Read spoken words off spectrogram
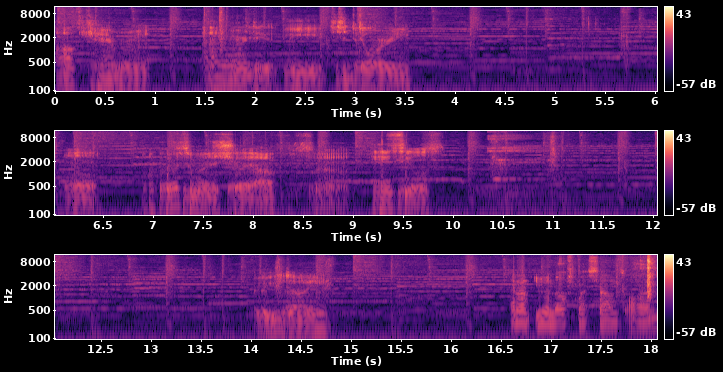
off camera, I learned to be Chidori. Uh, of course I'm gonna show it off, so, hand seals. Are you dying? I don't even know if my sound's on.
